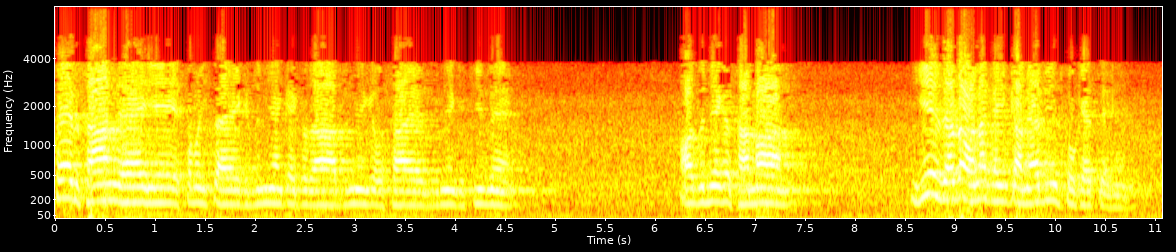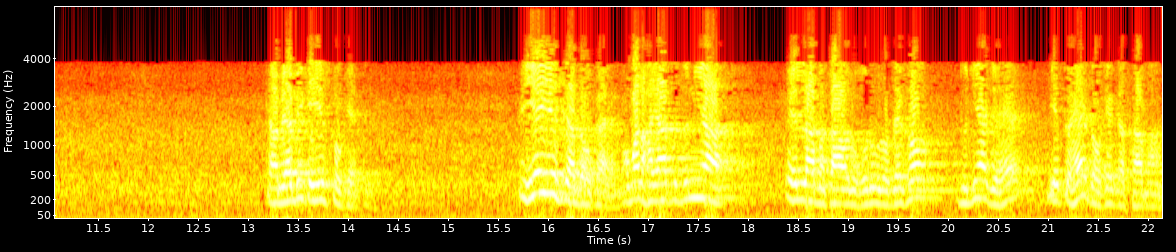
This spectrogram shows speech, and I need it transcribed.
پھر انسان جو ہے یہ سمجھتا ہے کہ دنیا کے اقتدار دنیا کے وسائل، دنیا کی چیزیں اور دنیا کے سامان، یہ زیادہ ہونا کہیں کامیابی اس کو کہتے ہیں۔ کامیابی کہیں اس کو کہتے ہیں۔ یہ اس کا دھوکہ ہے۔ عمر حیات دنیا اللہ متا الغرور۔ دیکھو، دنیا جو ہے، یہ تو ہے دھوکے کا سامان۔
